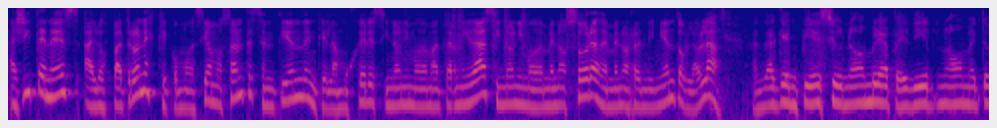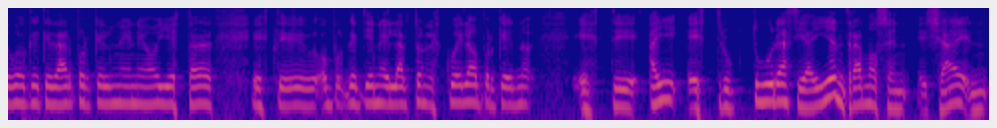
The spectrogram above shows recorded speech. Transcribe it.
allí tenés a los patrones que, como decíamos antes, entienden que la mujer es sinónimo de maternidad, sinónimo de menos horas, de menos rendimiento, bla, bla. Anda que empiece un hombre a pedir, no, me tengo que quedar porque el nene hoy está, este, o porque tiene el acto en la escuela, o porque no, este, hay estructuras y ahí entramos en ya, en,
